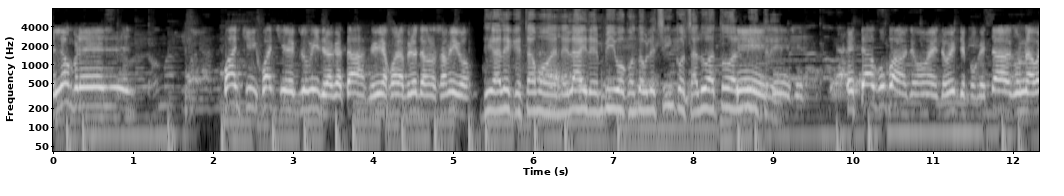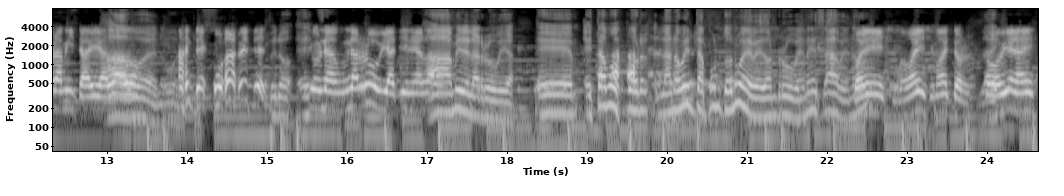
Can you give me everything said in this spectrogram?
El nombre es Juanchi, Juanchi del Club Mitre, acá está, que viene a jugar la pelota con los amigos. Dígale que estamos en el aire en vivo con doble cinco. Saluda a todo el Sí, Mitre. sí, sí. Está ocupado en este momento, ¿viste? Porque está con una bramita ahí al Ah, lado. bueno, bueno. Antes de jugar, ¿viste? Pero, eh, una, una rubia tiene al lado. Ah, mire la rubia. Eh, estamos por la 90.9, don Rubén, ¿eh? ¿Sabe, no? Buenísimo, buenísimo, Héctor. ¿Todo bien ahí?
